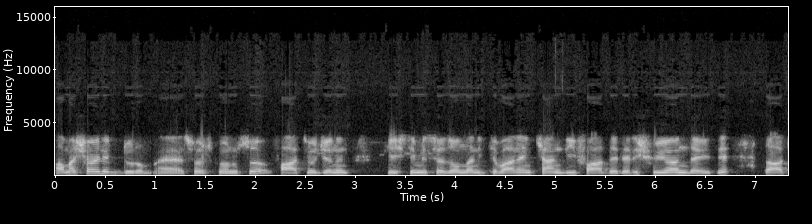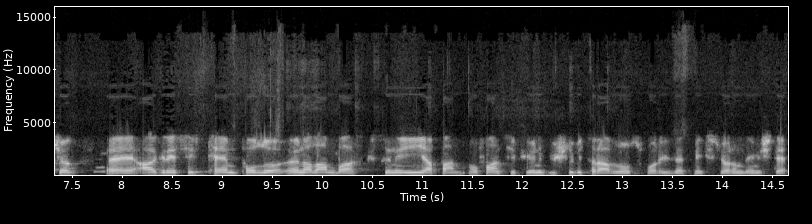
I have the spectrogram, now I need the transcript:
Ama şöyle bir durum e, söz konusu. Fatih Hoca'nın geçtiğimiz sezondan itibaren kendi ifadeleri şu yöndeydi. Daha çok e, agresif, tempolu, ön alan baskısını iyi yapan, ofansif yönü güçlü bir Trabzonspor izletmek istiyorum demişti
